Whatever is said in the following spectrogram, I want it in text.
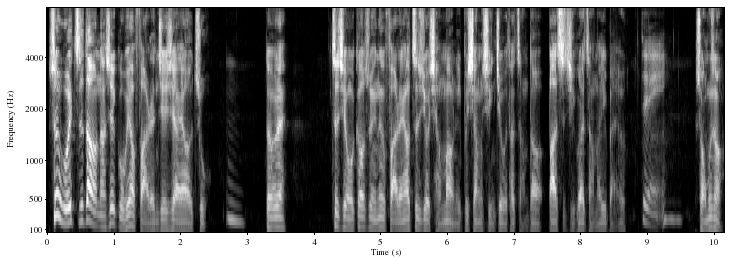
所以我会知道哪些股票法人接下来要做，嗯对不对？之前我告诉你，那个法人要自救强茂，你不相信，结果它涨到八十几块，涨到一百二，对，爽不爽？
